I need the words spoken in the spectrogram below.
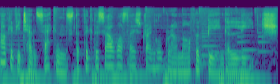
I'll give you 10 seconds to figure this out whilst I strangle Grandma for being a leech.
